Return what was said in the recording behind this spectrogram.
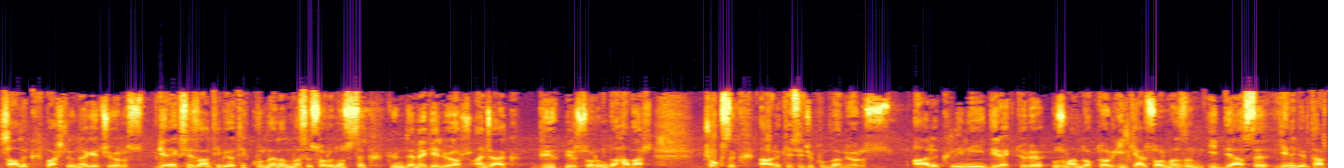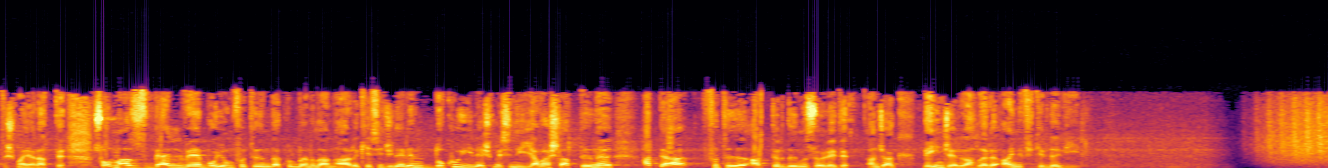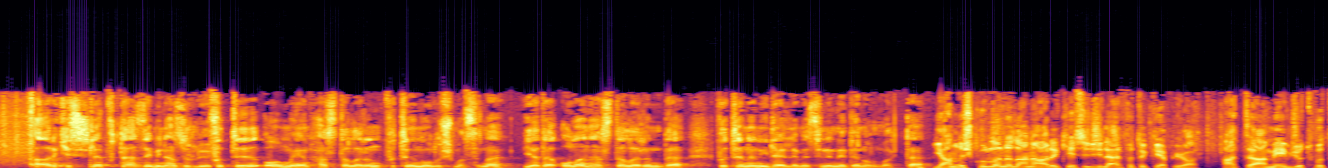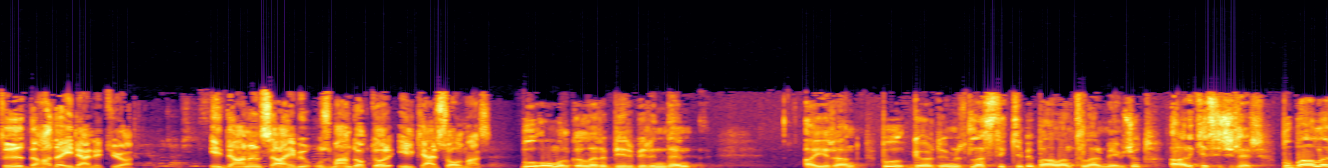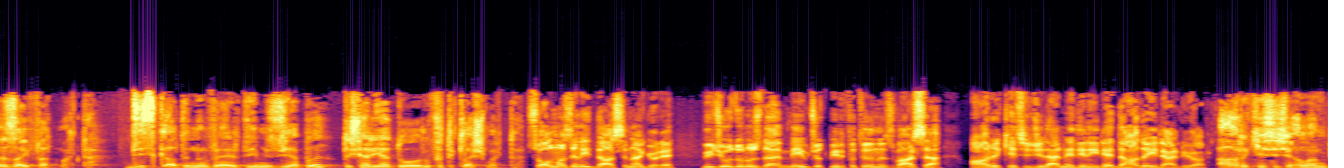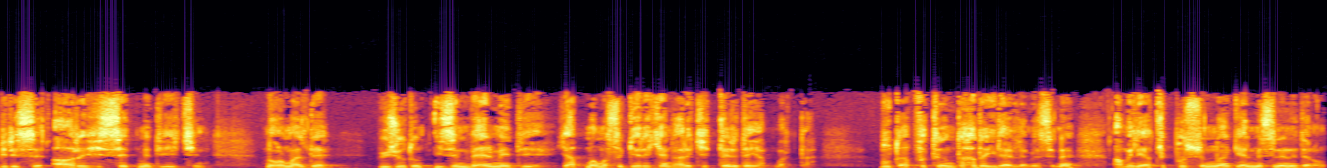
Sağlık başlığına geçiyoruz. Gereksiz antibiyotik kullanılması sorunu sık gündeme geliyor. Ancak büyük bir sorun daha var. Çok sık ağrı kesici kullanıyoruz. Ağrı Kliniği Direktörü uzman doktor İlker Sormaz'ın iddiası yeni bir tartışma yarattı. Solmaz bel ve boyun fıtığında kullanılan ağrı kesicilerin doku iyileşmesini yavaşlattığını hatta fıtığı arttırdığını söyledi. Ancak beyin cerrahları aynı fikirde değil. Ağrı kesiciler fıtığa zemin hazırlıyor. Fıtığı olmayan hastaların fıtığın oluşmasına ya da olan hastaların da fıtığının ilerlemesine neden olmakta. Yanlış kullanılan ağrı kesiciler fıtık yapıyor. Hatta mevcut fıtığı daha da ilerletiyor. İddianın sahibi uzman doktor İlker Solmaz. Bu omurgaları birbirinden ayıran bu gördüğümüz lastik gibi bağlantılar mevcut. Ağrı kesiciler bu bağları zayıflatmakta. Disk adını verdiğimiz yapı dışarıya doğru fıtıklaşmakta. Solmaz'ın iddiasına göre vücudunuzda mevcut bir fıtığınız varsa ağrı kesiciler nedeniyle daha da ilerliyor. Ağrı kesici alan birisi ağrı hissetmediği için normalde vücudun izin vermediği, yapmaması gereken hareketleri de yapmakta. Bu da fıtığın daha da ilerlemesine, ameliyatlık pozisyonuna gelmesine neden olur.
